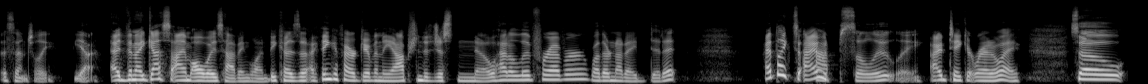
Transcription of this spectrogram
essentially. Yeah. And then I guess I'm always having one because I think if I were given the option to just know how to live forever, whether or not I did it, I'd like to. I would. Absolutely. I'd take it right away. So,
